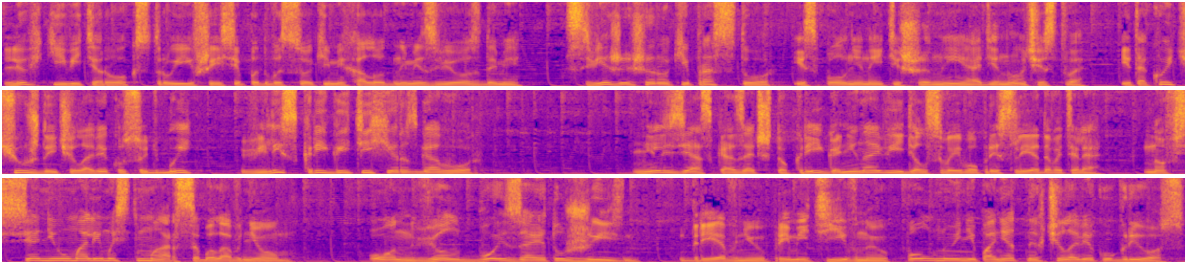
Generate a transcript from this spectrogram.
легкий ветерок, струившийся под высокими холодными звездами, свежий широкий простор, исполненный тишины и одиночества, и такой чуждой человеку судьбы, вели с Кригой тихий разговор. Нельзя сказать, что Крига ненавидел своего преследователя, но вся неумолимость Марса была в нем – он вел бой за эту жизнь, древнюю, примитивную, полную непонятных человеку грез.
